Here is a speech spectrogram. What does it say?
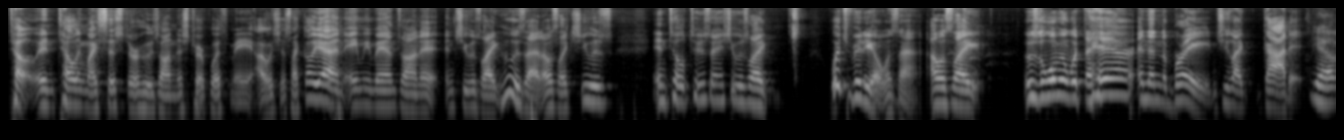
tell in telling my sister who's on this trip with me. I was just like, oh yeah, and Aimee Mann's on it, and she was like, who is that? I was like, she was until Tuesday, and she was like, which video was that? I was like, it was the woman with the hair and then the braid. And she's like, got it. yeah.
